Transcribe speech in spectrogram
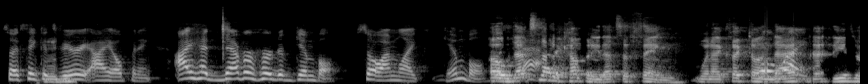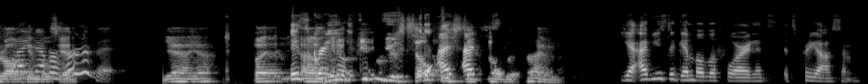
So I think it's Mhm. very eye-opening. I had never heard of Gimbal. So I'm like, Gimbal. Oh, that's that? not a company. That's a thing. When I clicked on Well, that, right. that, these are all But I never gimbals. Yeah. heard of it. yeah, yeah. But It's um, great. you know, It's- people use it's- selfie I- I sticks just- all the time. Yeah, I've used a gimbal before, and it's it's pretty awesome.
